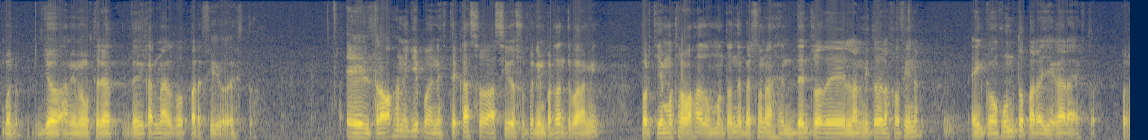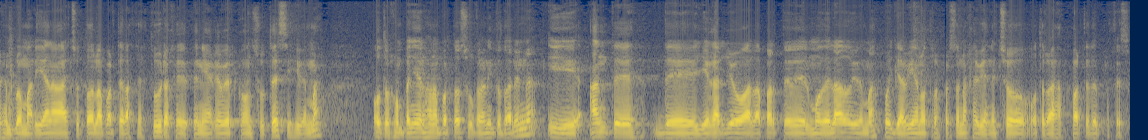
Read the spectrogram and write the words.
bueno, yo a mí me gustaría dedicarme a algo parecido a esto. El trabajo en equipo en este caso ha sido súper importante para mí porque hemos trabajado un montón de personas dentro del ámbito de la cocina en conjunto para llegar a esto. Por ejemplo, Mariana ha hecho toda la parte de las texturas que tenía que ver con su tesis y demás. Otros compañeros han aportado su granito de arena y antes de llegar yo a la parte del modelado y demás, pues ya habían otras personas que habían hecho otras partes del proceso.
